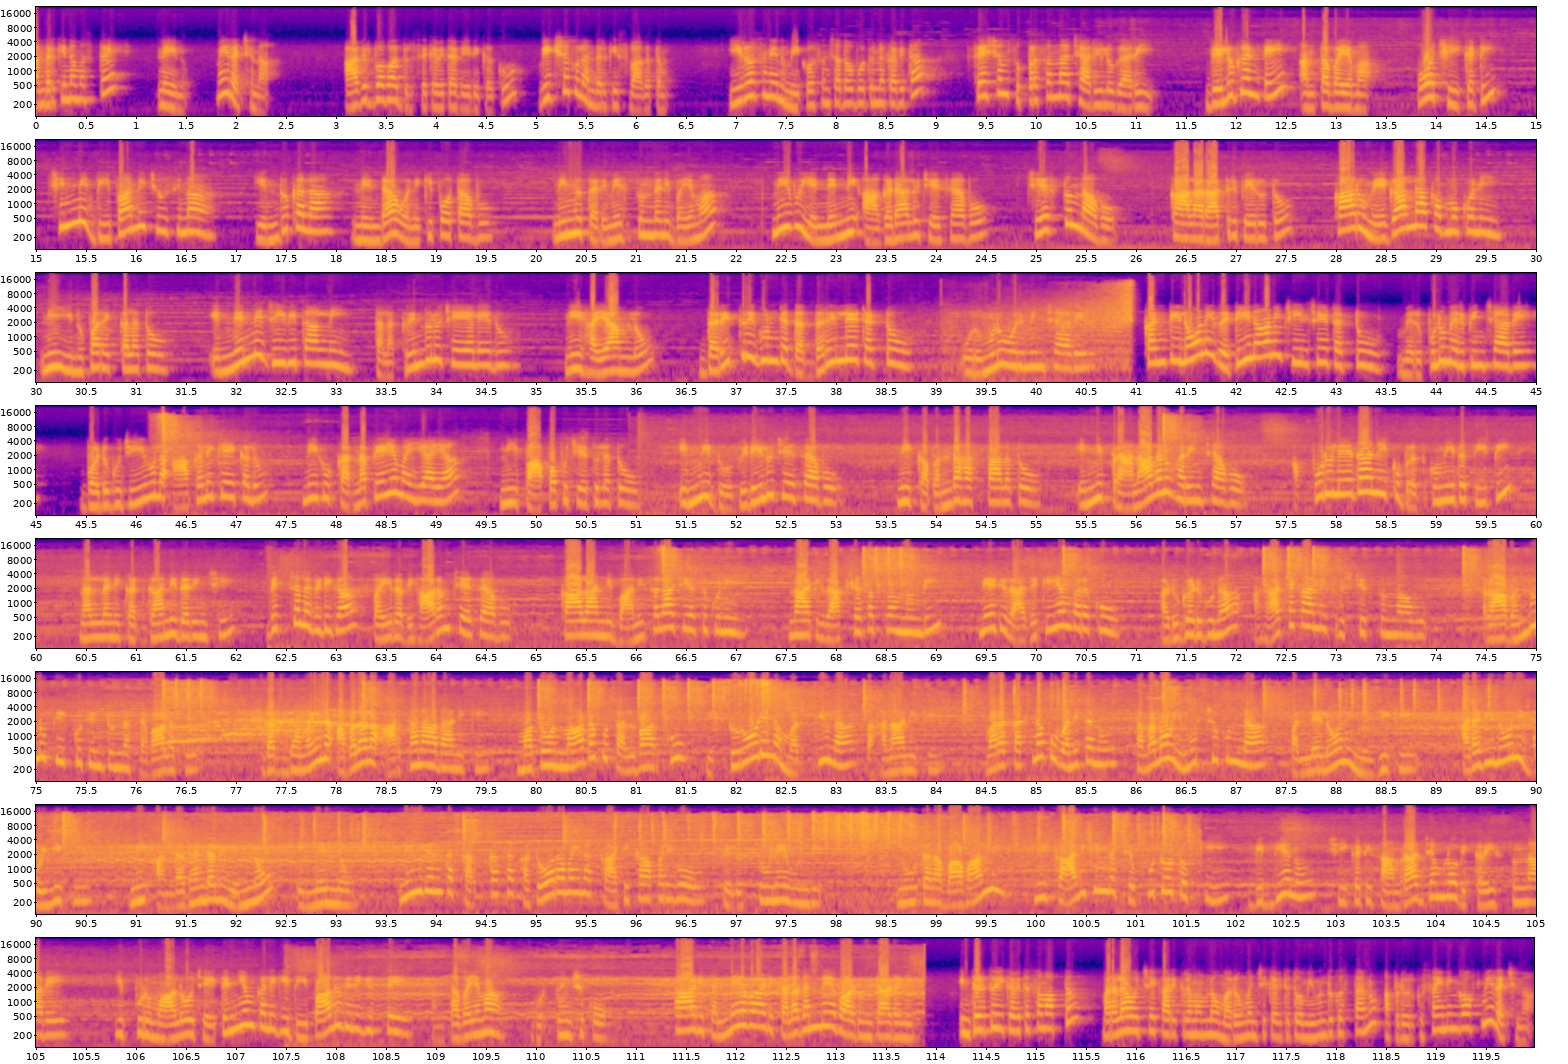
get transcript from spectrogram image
అందరికీ నమస్తే. నేను మీ రచన. ఆవిర్భవ దృశ్య కవిత వేదికకు వీక్షకులందరికీ స్వాగతం. ఈరోజు నేను మీకోసం చదవబోతున్న కవిత శేషం సుప్రసన్నాచార్యులు గారి వెలుగంటే అంత భయమా. ఓ చీకటి చిన్ని దీపాన్ని చూసినా ఎందుకలా నిండా వణికిపోతావు? నిన్ను తరిమేస్తుందని భయమా? నీవు ఎన్నెన్ని ఆగడాలు చేశావో చేస్తున్నావో కాలరాత్రి పేరుతో కారు మేఘాల్లా కమ్ముకొని నీ ఇనుపరెక్కలతో ఎన్నెన్ని జీవితాల్ని తలక్రిందులు చేయలేదు. నీ హయాంలో దరిద్రి గుండె దద్దరిల్లేటట్టు ఉరుములు ఉరిమించావే. కంటిలోని రెటీనాని చీల్చేటట్టు మెరుపులు మెరిపించావే. బడుగు జీవుల ఆకలికేకలు నీకు కర్ణపేయమయ్యాయా? నీ పాపపు చేతులతో ఎన్ని దోపిడీలు చేశావో? నీ కబంధ హస్తాలతో ఎన్ని ప్రాణాలను హరించావో? అప్పుడు లేదా నీకు బ్రతుకు మీద తీపి? నల్లని ఖడ్గాన్ని ధరించి విచ్చలవిడిగా స్వైర విహారం చేశావు. కాలాన్ని బానిసలా చేసుకుని నాటి రాక్షసత్వం నుండి నేటి రాజకీయం వరకు అడుగడుగునా అరాచకాన్ని సృష్టిస్తున్నావు. రాబందులు పీక్కు తింటున్న శవాలకు దగ్ధమైన అబలల ఆర్తనాదానికి మతోన్మాదపు తల్వార్కు నిట్టురోడిన మర్త్యుల సహనానికి వరకట్నపు వనితను తనలో ఇముర్చుకున్న పల్లెలోని నెయ్యికి అడవిలోని గొయ్యికి నీ అండదండలు ఎన్నో ఎన్నెన్నో. నీదెంత కర్కస కఠోరమైన కాటికాపరివో తెలుస్తూనే ఉంది. నూతన భావాల్ని నీ కాలి కింద చెప్పుతో తొక్కి విద్యను చీకటి సామ్రాజ్యంలో విక్రయిస్తున్నావే. ఇప్పుడు మాలో చైతన్యం కలిగి దీపాలు వెలిగిస్తే అంత భయమా? గుర్తుంచుకో. తాడి తన్నేవాడి తలదన్నేవాడుంటాడని. ఇంతటితో ఈ కవిత సమాప్తం. మరలా వచ్చే కార్యక్రమంలో మరో మంచి కవితతో మీ ముందుకొస్తాను. అప్పటి వరకు సైనింగ్ ఆఫ్ మీ రచన.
